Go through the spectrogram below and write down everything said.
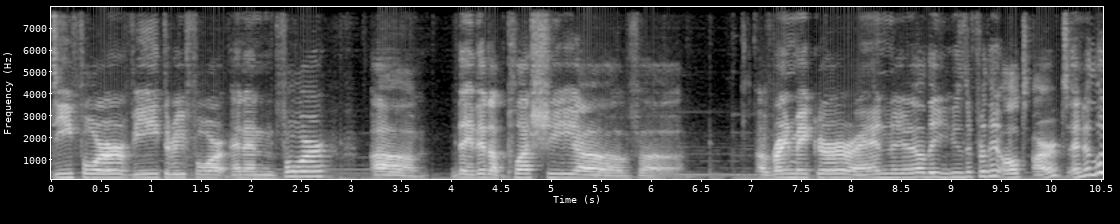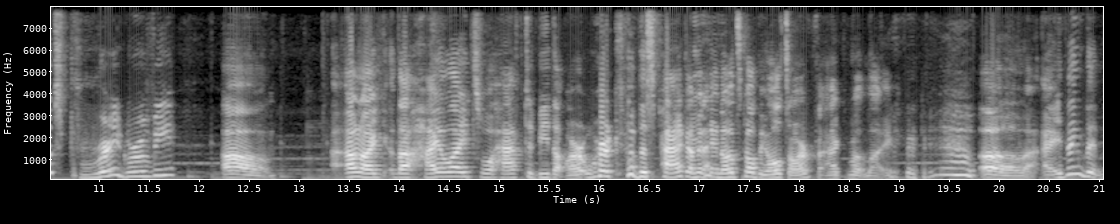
D4, V3, 4, and then 4. Um, they did a plushie of, uh, of Rainmaker, and, you know, they used it for the alt art, and it looks pretty groovy. Um, I don't know, the highlights will have to be the artwork of this pack. I mean, I know it's called the alt art pack, but, like, uh, I think that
